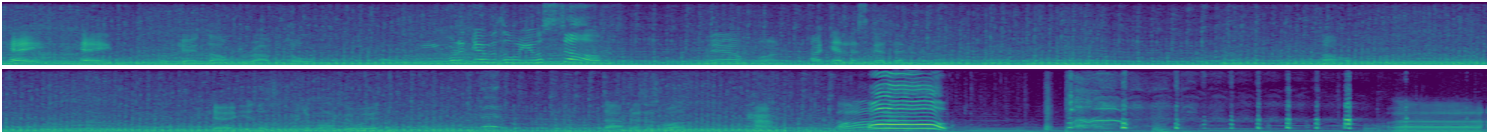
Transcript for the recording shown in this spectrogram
Okay, okay. Okay, down the rabbit hole. You want to go with all your stuff? Yeah, I'm fine. Okay, let's go then. Uh oh. Okay, it doesn't really want to go in. Damn, this is what. oh! Oh! Uh.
